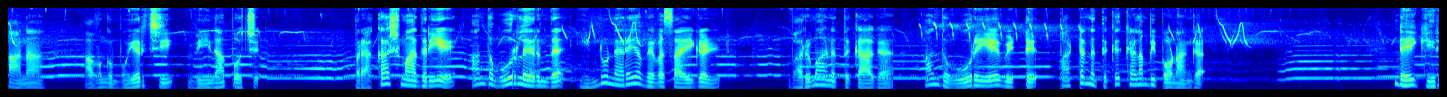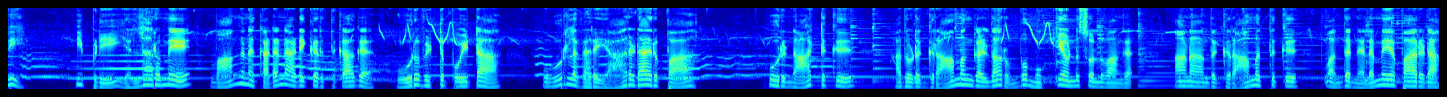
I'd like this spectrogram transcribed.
ஆனா அவங்க முயற்சி வீணா போச்சு. பிரகாஷ் மாதிரியே அந்த ஊர்ல இருந்த இன்னும் நிறைய விவசாயிகள் வருமானத்துக்காக அந்த ஊரையே விட்டு பட்டணத்துக்கு கிளம்பி போனாங்க. டேய் கிரி இப்படி எல்லாருமே வாங்கின கடனை அடைக்கிறதுக்காக ஊரை விட்டு போயிட்டா ஊர்ல வேற யாருடா இருப்பா? ஒரு நாட்டுக்கு அதோட கிராமங்கள் தான் ரொம்ப முக்கியம்னு சொல்லுவாங்க. ஆனா அந்த கிராமத்துக்கு வந்த நிலைமைய பாருடா.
